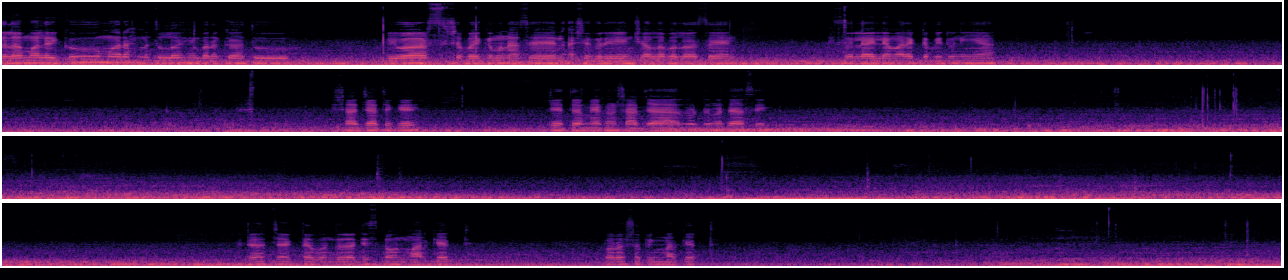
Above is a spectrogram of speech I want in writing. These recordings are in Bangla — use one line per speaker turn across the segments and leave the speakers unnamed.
আসসালামু আলাইকুম রহমতুল্লাহ বারাকাতু ভিউয়ার্স সবাই কেমন আছেন? আশা করি ইনশাআল্লাহ ভালো আছেন। চলে আইলাম আর একটা ভিডিও নিয়ে। শারজা থেকে, যেহেতু আমি এখন শারজা রোডের মধ্যে আছি। এটা হচ্ছে একটা বন্ধুরা ডিসকাউন্ট মার্কেট বড় শপিং মার্কেট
